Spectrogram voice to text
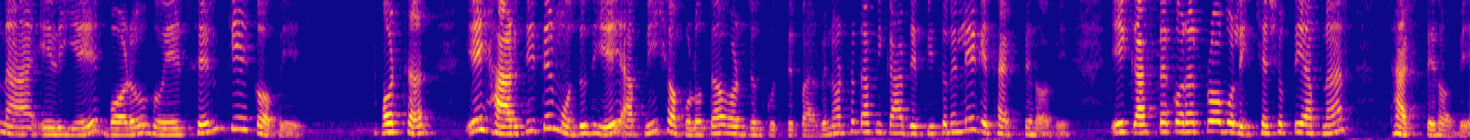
না এড়িয়ে বড় হয়েছেন কে কবে? অর্থাৎ এই হার জিতের মধ্য দিয়ে আপনি সফলতা অর্জন করতে পারবেন। অর্থাৎ আপনি কাজের পিছনে লেগে থাকতে হবে। এই কাজটা করার প্রবল ইচ্ছা শক্তি আপনার থাকতে হবে।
